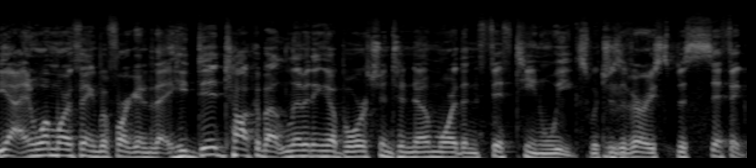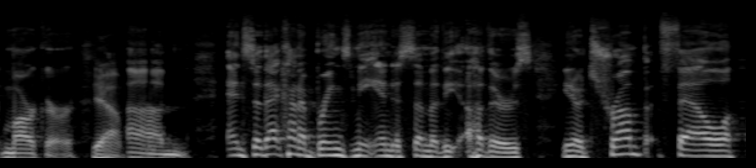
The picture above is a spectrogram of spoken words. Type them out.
Yeah, and one more thing before I get into that. He did talk about limiting abortion to no more than 15 weeks, which is a hmm. very specific marker. Yeah. Um, and so that kind of brings me into some of the others. You know, Trump fell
